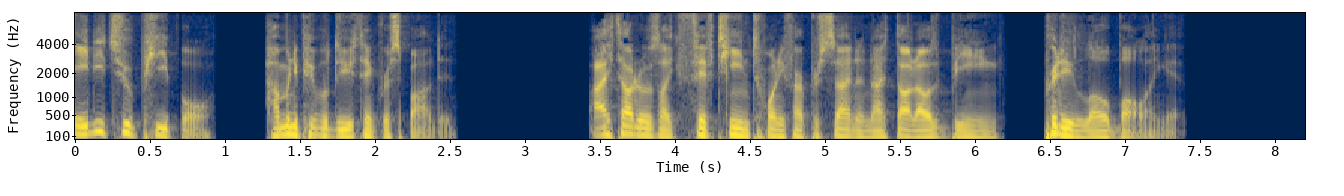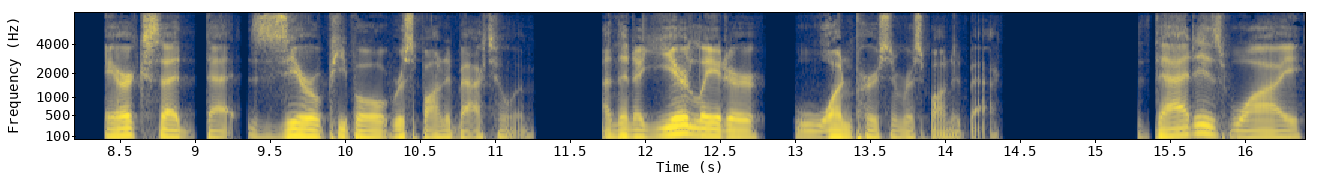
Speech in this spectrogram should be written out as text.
82 people, how many people do you think responded? I thought it was like 15, 25%, and I thought I was being pretty lowballing it. Eric said that zero people responded back to him. And then a year later, one person responded back. That is why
